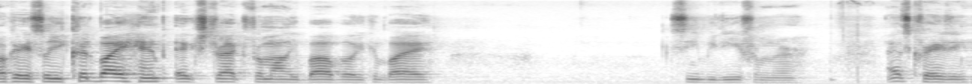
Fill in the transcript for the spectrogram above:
Okay, so you could buy hemp extract from Alibaba. You can buy CBD from there. That's crazy.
